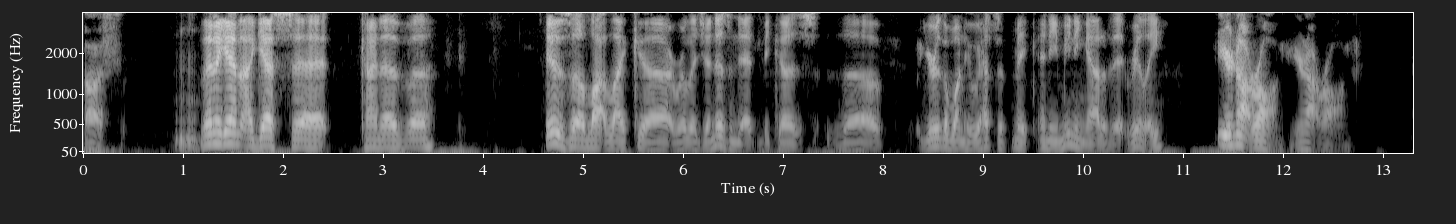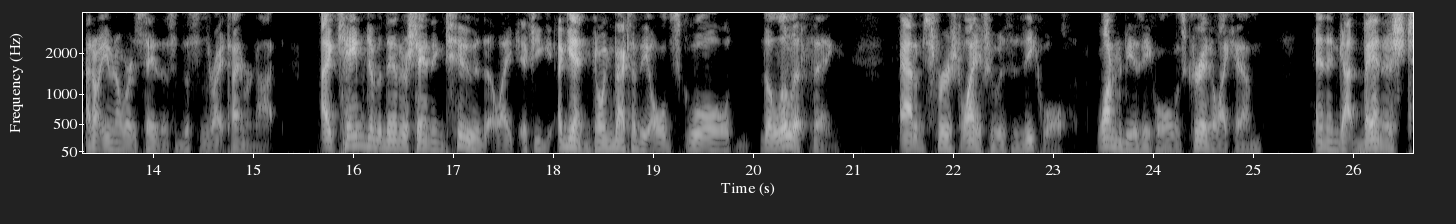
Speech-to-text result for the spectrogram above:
us. Then again, I guess uh, kind of uh, is a lot like uh, religion, isn't it? Because the you're the one who has to make any meaning out of it, really. You're not wrong. You're not wrong. I don't even know where to say this, if this is the right time or not. I came to the understanding too that like if you again going back to the old school the Lilith thing, Adam's first wife, who was his equal, wanted to be his equal, was created like him, and then got banished,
